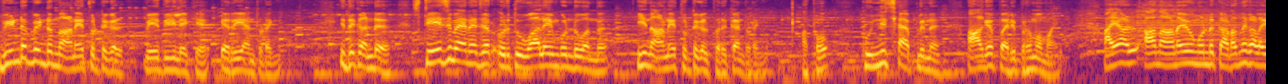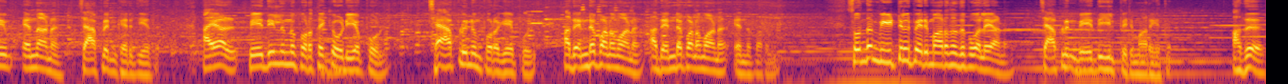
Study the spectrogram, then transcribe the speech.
വീണ്ടും വീണ്ടും നാണയത്തുട്ടുകൾ വേദിയിലേക്ക് എറിയാൻ തുടങ്ങി. ഇത് കണ്ട് സ്റ്റേജ് മാനേജർ ഒരു തുവാലയും കൊണ്ടുവന്ന് ഈ നാണയത്തുട്ടുകൾ പെറുക്കാൻ തുടങ്ങി. അപ്പോൾ കുഞ്ഞു ചാപ്ലിന് ആകെ പരിഭ്രമമായി. അയാൾ ആ നാണയവും കൊണ്ട് കടന്നു കളയും എന്നാണ് ചാപ്ലിൻ കരുതിയത്. അയാൾ വേദിയിൽ നിന്ന് പുറത്തേക്ക് ഓടിയപ്പോൾ ചാപ്ലിനും പുറകെ പോയി. അതെന്റെ പണമാണ് അതെന്റെ പണമാണ് എന്ന് പറഞ്ഞു. സ്വന്തം വീട്ടിൽ പെരുമാറുന്നത് പോലെയാണ് ചാപ്ലിൻ വേദിയിൽ പെരുമാറിയത്. അത്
